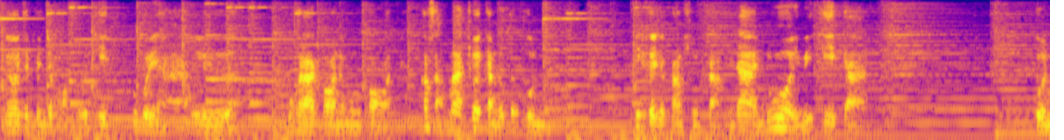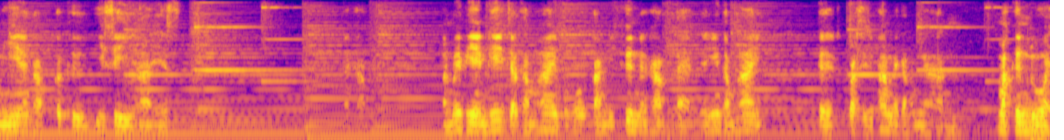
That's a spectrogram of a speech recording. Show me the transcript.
ไม่ว่าจะเป็นเจ้าของธุรกิจผู้บริหารหรือบุคลากรในองค์กร ก็สามารถช่วยกันลดต้นทุน ที่เกิดจากความสูญเปล่าไม่ได้ด้วยวิธีการ ตัวนี้นะครับก็คือ ECRS นะครับมันไม่เพียงที่จะทำให้ผลประกอบการดีขึ้นนะครับ แต่ยิ่งทำให้เกิดประสิทธิภาพในการทำงานมากขึ้นด้วย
